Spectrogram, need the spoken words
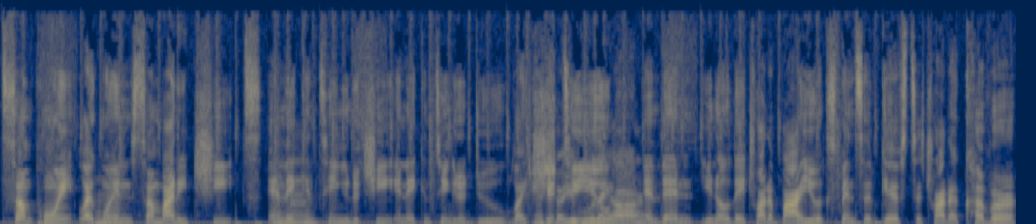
some point, like mm-hmm. when somebody cheats and mm-hmm. they continue to cheat and they continue to do like and shit to you, you and then you know they try to buy you expensive gifts to try to cover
